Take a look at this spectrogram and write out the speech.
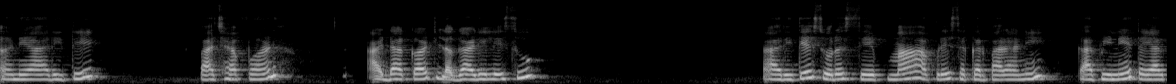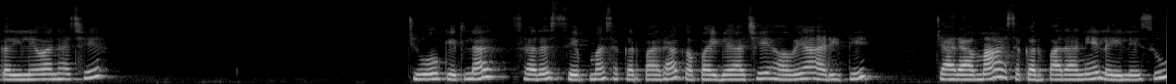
અને આ રીતે પાછા પણ આડા કટ લગાડી લઈશું આ રીતે સોરસ શેપમાં આપણે શક્કરપારાની કાપીને તૈયાર કરી લેવાના છે. જુઓ કેટલા સરસ શેપમાં શક્કરપારા કપાઈ ગયા છે, હવે આ રીતે ચારામાં શક્કરપારાને લઈ લેશું.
